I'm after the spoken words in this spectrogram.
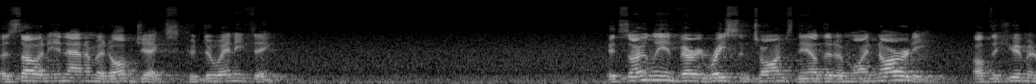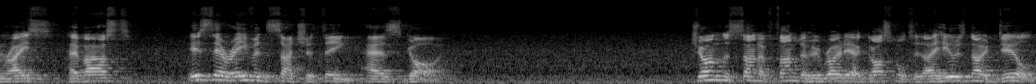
As though an inanimate object could do anything. It's only in very recent times now that a minority of the human race have asked, is there even such a thing as God? John, the son of thunder, who wrote our gospel today, he was no dill.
